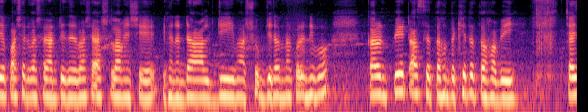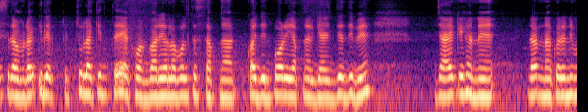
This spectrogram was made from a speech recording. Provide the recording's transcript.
যে পাশের বাসার আন্টিদের বাসায় আসলাম, এসে এখানে ডাল, ডিম আর সবজি রান্না করে নিব। কারণ পেট আছে, তখন তো খেতে তো হবেই। চাইছিলাম আমরা ইলেকট্রিক চুলা কিনতে, এখন বাড়িওয়ালা বলতেছে আপনার কয়দিন পরেই আপনার গ্যাস দিয়ে দিবে। যাই এখানে রান্না করে নিব।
